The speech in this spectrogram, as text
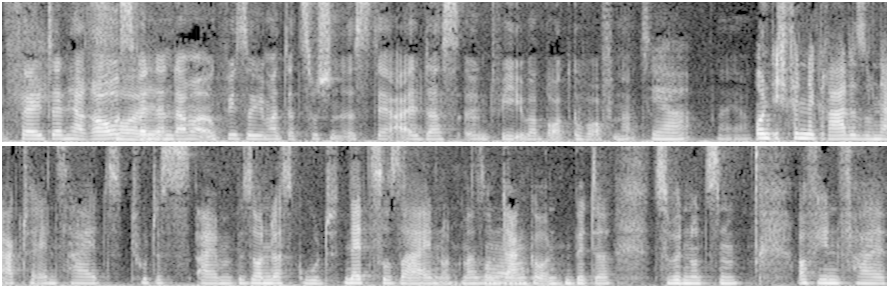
fällt dann heraus, Voll. wenn dann da mal irgendwie so jemand dazwischen ist, der all das irgendwie über Bord geworfen hat. Ja. Naja. Und ich finde, gerade so in der aktuellen Zeit tut es einem besonders gut, nett zu sein und mal so ein. Danke und ein Bitte zu benutzen. Auf jeden Fall.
